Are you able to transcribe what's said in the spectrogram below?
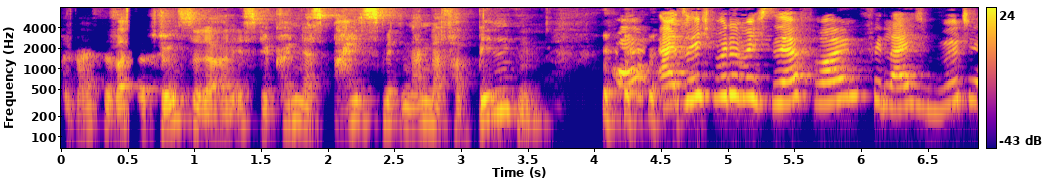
Und weißt du, was das Schönste daran ist? Wir können das beides miteinander verbinden. Also ich würde mich sehr freuen. Vielleicht wird ja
